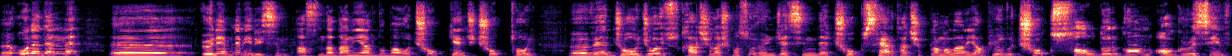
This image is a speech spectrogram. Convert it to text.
E, o nedenle e, önemli bir isim aslında Daniel Dubao. Çok genç, çok toy e, ve Joe Joyce karşılaşması öncesinde çok sert açıklamalar yapıyordu. Çok saldırgan, agresif,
